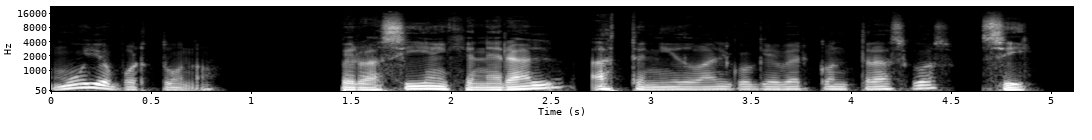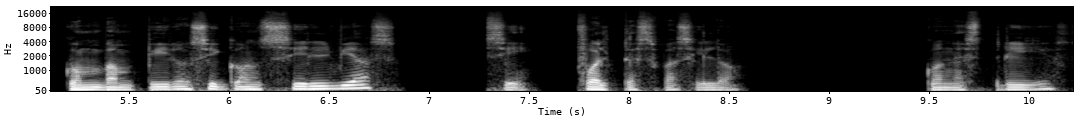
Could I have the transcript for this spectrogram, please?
muy oportuno. Pero así en general, ¿has tenido algo que ver con trasgos? Sí. ¿Con vampiros y con silvias? Sí. Foltes vaciló. ¿Con estrigues?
